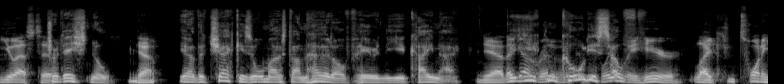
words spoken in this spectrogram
US too. traditional. yeah. You know, the check is almost unheard of here in the UK now. Yeah, they But you can call yourself- here like 20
